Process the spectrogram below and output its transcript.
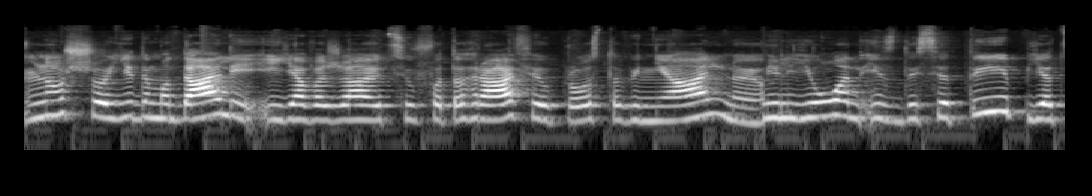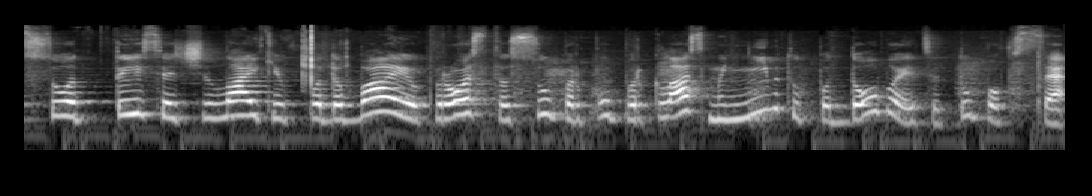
Ну що, їдемо далі, і я вважаю цю фотографію просто геніальною. Мільйон із 10, 500 тисяч лайків вподобаю. Просто супер-пупер клас. Мені тут подобається тупо все.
